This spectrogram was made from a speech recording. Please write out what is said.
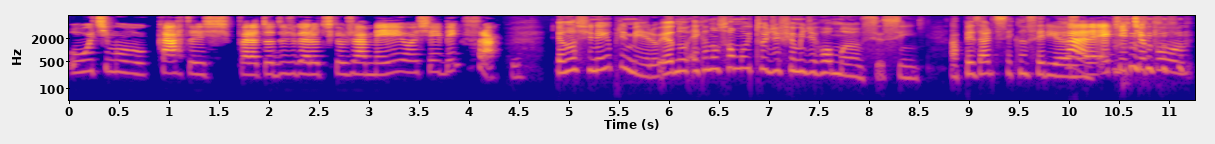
o último Cartas para Todos os Garotos que eu já amei, eu achei bem fraco. Eu não assisti nem o primeiro. Eu não- é que eu não sou muito de filme de romance, assim. Apesar de ser canceriana. Cara, é que tipo.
